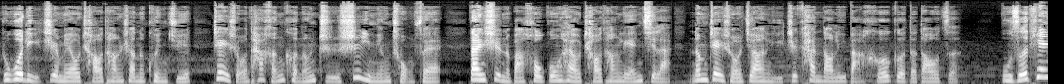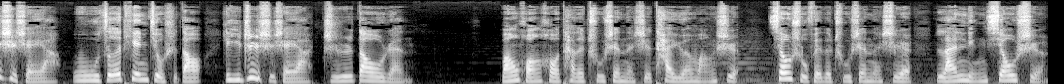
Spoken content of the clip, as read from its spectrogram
如果李治没有朝堂上的困局，这时候他很可能只是一名宠妃。但是呢，把后宫还有朝堂连起来，那么这时候就让李治看到了一把合格的刀子。武则天是谁呀？武则天就是刀。李治是谁呀？执刀人。王皇后她的出身呢是太原王氏，萧淑妃的出身呢是兰陵萧氏，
